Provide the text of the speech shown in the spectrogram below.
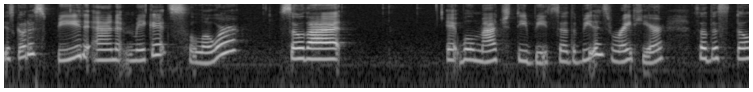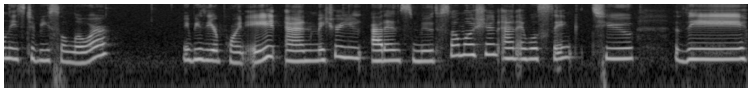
just go to speed and make it slower so that it will match the beat. So the beat is right here. So this still needs to be slower maybe 0.8 and make sure you add in smooth slow motion and it will sync to the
